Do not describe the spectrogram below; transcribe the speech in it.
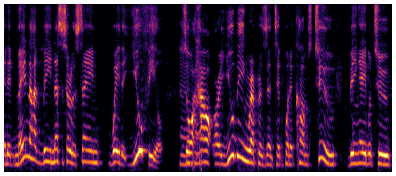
And it may not be necessarily the same way that you feel. So Mhm. how are you being represented when it comes to being able to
